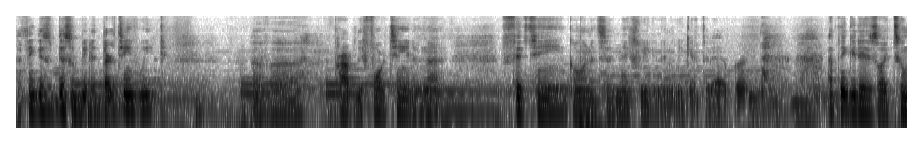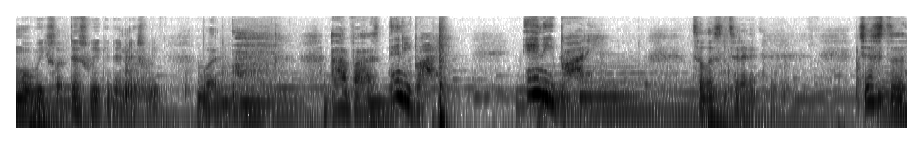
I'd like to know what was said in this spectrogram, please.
I think this this will be the 13th week of uh, probably 14, if not 15, going into next week and then the week after that. But I think it is like two more weeks, like this week and then next week. But I advise anybody, anybody to listen to that just to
